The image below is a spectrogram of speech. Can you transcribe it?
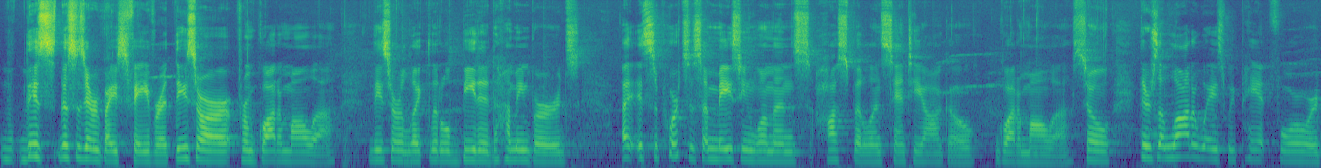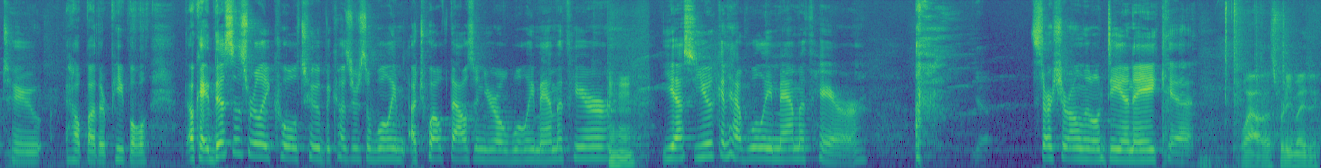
this, this is everybody's favorite. These are from Guatemala. These are like little beaded hummingbirds. Uh, it supports this amazing woman's hospital in Santiago, Guatemala. So there's a lot of ways we pay it forward to help other people. Okay, this is really cool too because there's a woolly, a 12,000 year old woolly mammoth here. Yes, you can have woolly mammoth hair. Start your own little DNA kit. Wow, that's pretty amazing.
